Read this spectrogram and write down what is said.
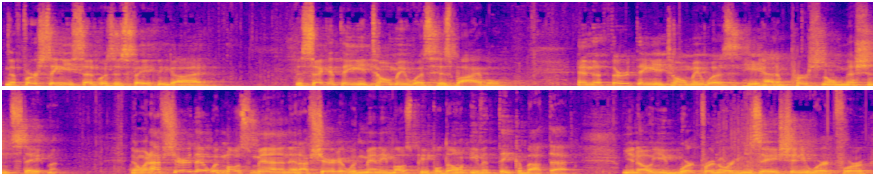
And the first thing he said was his faith in God. The second thing he told me was his Bible. And the third thing he told me was he had a personal mission statement. Now, when I've shared that with most men, and I've shared it with many, most people don't even think about that. You know, you work for an organization, you work for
